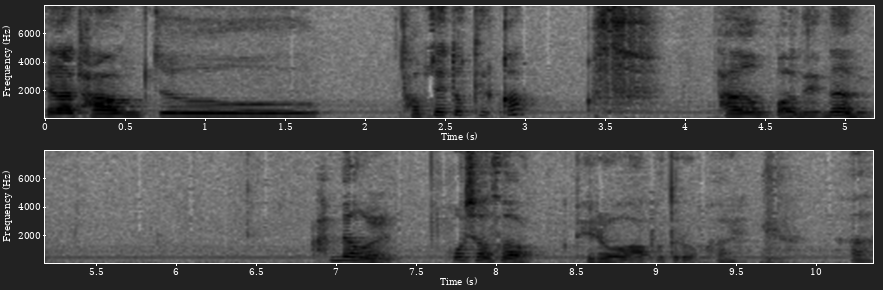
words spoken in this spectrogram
제가 다음 주 다음 주에 또 킬까? 다음번에는 한 명을 꼬셔서 데려와 보도록 하겠습니다. 아.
